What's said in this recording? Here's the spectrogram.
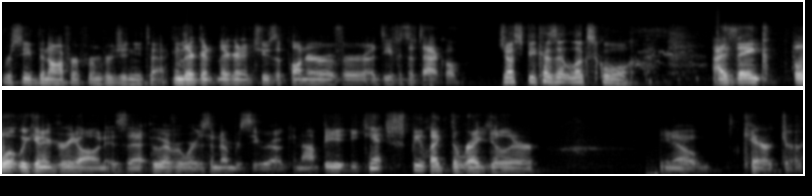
received an offer from Virginia Tech They're gonna they're gonna choose a punter over a defensive tackle. just because it looks cool. I think what we can agree on is that whoever wears the number zero cannot be. You can't just be like the regular, you know, character.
